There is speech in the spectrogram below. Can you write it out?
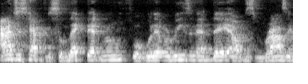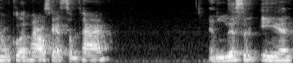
I just happened to select that room for whatever reason that day. I was just browsing on Clubhouse, had some time, and listened in.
